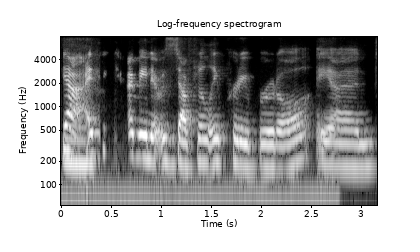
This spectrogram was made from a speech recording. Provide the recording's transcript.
yeah, yeah. I think i mean it was definitely pretty brutal and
